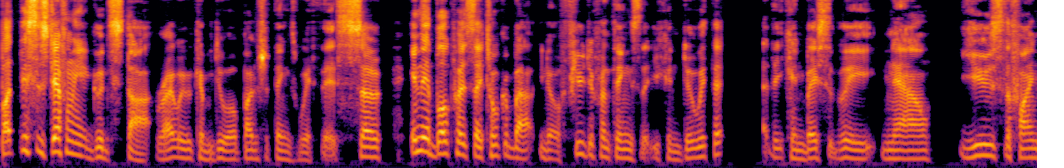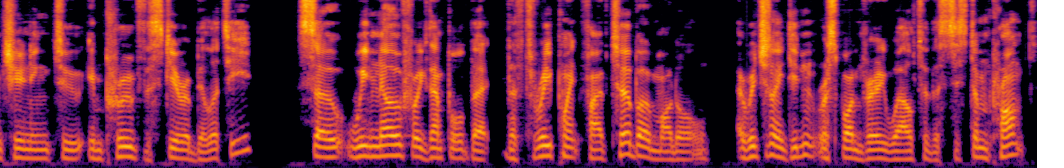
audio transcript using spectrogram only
But this is definitely a good start, right? We can do a bunch of things with this. So in their blog post, they talk about, you know, a few different things that you can do with it. That you can basically now use the fine tuning to improve the steerability so we know, for example, that the 3.5 turbo model originally didn't respond very well to the system prompt.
